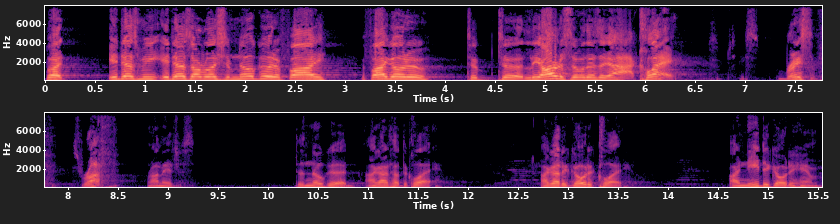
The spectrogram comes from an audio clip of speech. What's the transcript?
but it does me it does our relationship no good if I if I go to to to Lee Artist over there and say, ah, Clay, It's abrasive, it's rough around the edges. Does no good. I got to talk to Clay. I got to go to Clay. I need to go to him.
